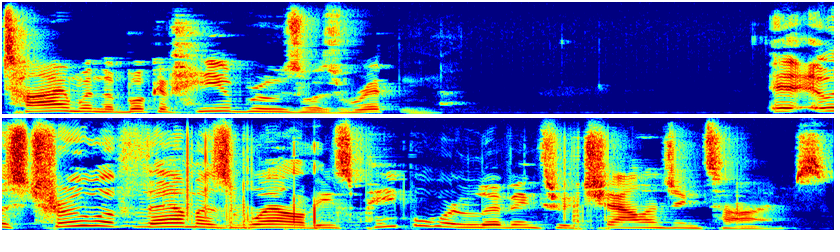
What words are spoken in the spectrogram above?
time when the book of Hebrews was written it, it was true of them as well. These people were living through challenging times.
